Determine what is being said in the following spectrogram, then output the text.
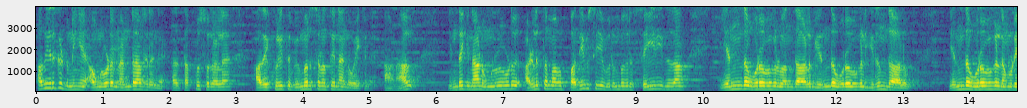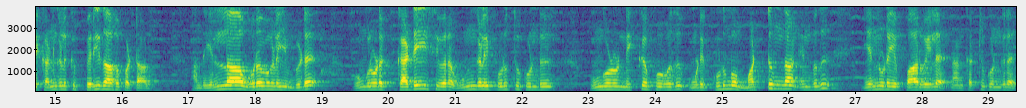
அது இருக்கட்டும். நீங்கள் அவங்களோட நன்றாக இருங்க. அது தப்பு சொல்லலை. அதை குறித்த விமர்சனத்தை நாங்கள் வைக்கல. ஆனால் இன்றைக்கு நான் உங்களோடு அழுத்தமாக பதிவு செய்ய விரும்புகிற செய்தி இதுதான். எந்த உறவுகள் வந்தாலும் எந்த உறவுகள் இருந்தாலும் எந்த உறவுகள் நம்முடைய கண்களுக்கு பெரிதாகப்பட்டாலும் அந்த எல்லா உறவுகளையும் விட உங்களோட கடைசி வர உங்களை பொறுத்து கொண்டு உங்களோடு நிற்கப் போவது உங்களுடைய குடும்பம் மட்டும்தான் என்பது என்னுடைய பார்வையில் நான் கற்றுக்கொள்கிற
